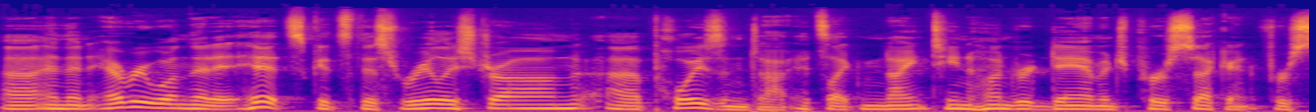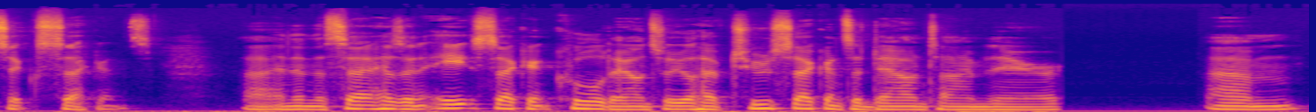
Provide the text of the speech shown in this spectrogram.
Uh, and then everyone that it hits gets this really strong uh, poison dot. It's like 1900 damage per second for six seconds. Uh, and then the set has an eight second cooldown, so you'll have two seconds of downtime there. Um,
